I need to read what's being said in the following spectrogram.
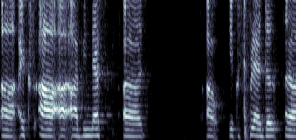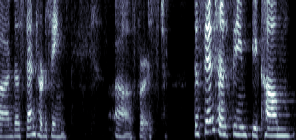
uh, ex, uh, uh I mean let's uh, uh, explain the uh, the center thing uh, first. The center thing become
